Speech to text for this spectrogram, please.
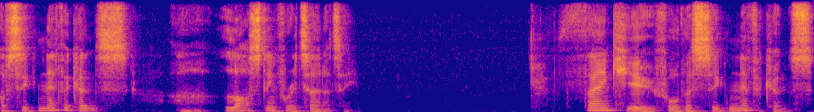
of significance uh, lasting for eternity. Thank you for the significance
